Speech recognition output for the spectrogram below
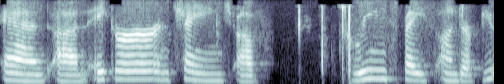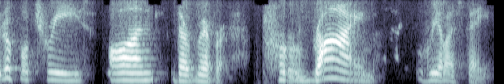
and an acre and change of green space under beautiful trees on the river, prime real estate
